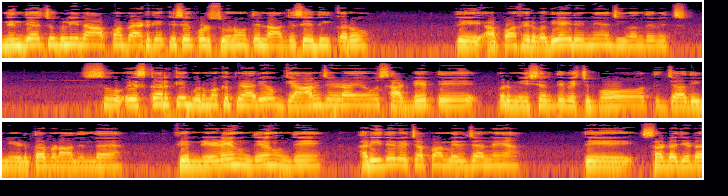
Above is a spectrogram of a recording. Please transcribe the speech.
ਨਿੰਦਿਆ ਚੁਗਲੀ ਨਾ ਆਪਾਂ ਬੈਠ ਕੇ ਕਿਸੇ ਕੋਲ ਸੁਣੋ ਤੇ ਨਾ ਕਿਸੇ ਦੀ ਕਰੋ। ਤੇ ਆਪਾਂ ਫਿਰ ਵਧੀਆ ਹੀ ਰਹਿੰਦੇ ਆ ਜੀਵਨ ਦੇ ਵਿੱਚ। ਸੋ ਇਸ ਕਰਕੇ ਗੁਰਮੁਖ ਪਿਆਰਿਓ, ਗਿਆਨ ਜਿਹੜਾ ਹੈ ਉਹ ਸਾਡੇ ਤੇ ਪਰਮੇਸ਼ਰ ਦੇ ਵਿੱਚ ਬਹੁਤ ਜ਼ਿਆਦੀ ਨੇੜਤਾ ਬਣਾ ਦਿੰਦਾ ਹੈ। ਫਿਰ ਨੇੜੇ ਹੁੰਦੇ ਹੁੰਦੇ ਹਰੀ ਦੇ ਵਿੱਚ ਆਪਾਂ ਮਿਲ ਜਾਂਦੇ ਆ ਤੇ ਸਾਡਾ ਜਿਹੜਾ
